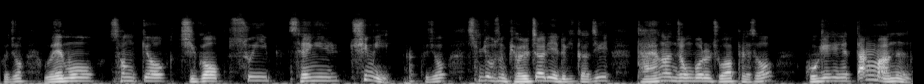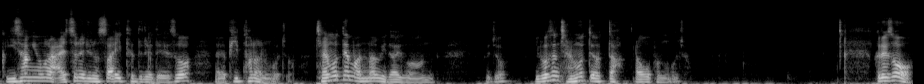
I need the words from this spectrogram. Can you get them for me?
그죠? 외모, 성격, 직업, 수입, 생일, 취미, 그죠? 심지어 무슨 별자리에 이르기까지 다양한 정보를 조합해서 고객에게 딱 맞는 그 이상형을 알선해주는 사이트들에 대해서 비판하는 거죠. 잘못된 만남이다, 이건. 그죠? 이것은 잘못되었다라고 보는 거죠. 그래서,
